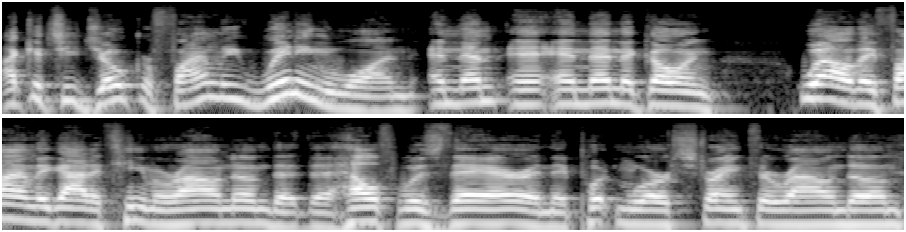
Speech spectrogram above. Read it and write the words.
I could see Joker finally winning one, and then and, and then they're going, well, they finally got a team around them. The the health was there, and they put more strength around them.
